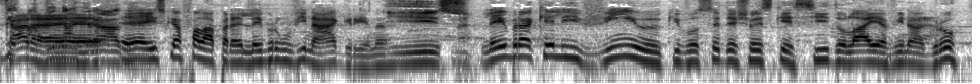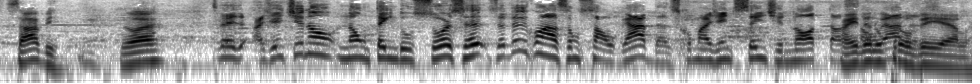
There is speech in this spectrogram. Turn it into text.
Cara, avinagrado. é, é isso que eu ia falar. Para lembra um vinagre, né? Isso. Lembra aquele vinho que você deixou esquecido lá e avinagrou, sabe? Não é? A gente não, não tem dulçor. Você você vê como elas são salgadas? Como a gente sente notas Ainda não salgadas? provei ela.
